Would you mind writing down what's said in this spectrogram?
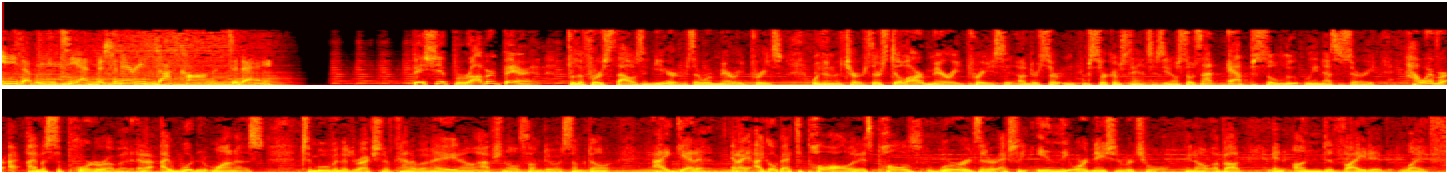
EWTNmissionaries.com today. Bishop Robert Barron. For the first thousand years, there were married priests within the church. There still are married priests under certain circumstances, you know, so it's not absolutely necessary. However, I, I'm a supporter of it, and I, I wouldn't want us to move in the direction of kind of a, hey, you know, optional, some do it, some don't. I get it. And I, I go back to Paul, and it's Paul's words that are actually in the ordination ritual, you know, about an undivided life,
